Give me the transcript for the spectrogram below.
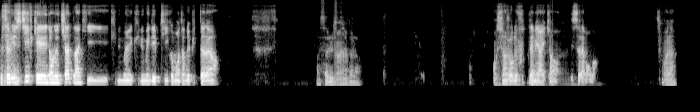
Je salue Steve qui est dans le chat là, qui, qui, nous, met, qui nous met des petits commentaires depuis tout à l'heure. Ah, salut. Steve. alors. Ancien joueur de foot américain euh, des Salamandres. Voilà.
